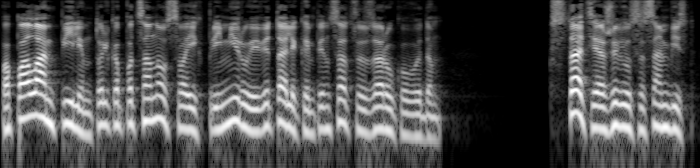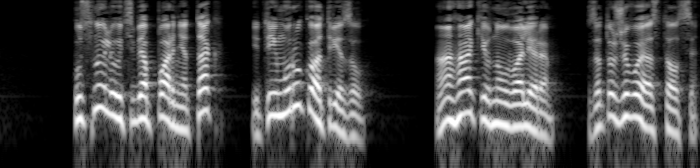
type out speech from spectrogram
«Пополам пилим, только пацанов своих примирую и Виталий компенсацию за руку выдам». «Кстати», — оживился самбист, — «куснули у тебя парня так, и ты ему руку отрезал?» «Ага», — кивнул Валера, — «зато живой остался.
